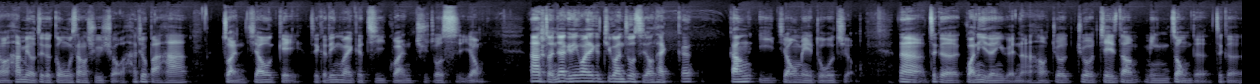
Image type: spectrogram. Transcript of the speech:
哦，他没有这个公务上需求，他就把它转交给这个另外一个机关去做使用。那转交给另外一个机关做使用，才刚刚移交没多久，那这个管理人员呢，哈，就就接到民众的这个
